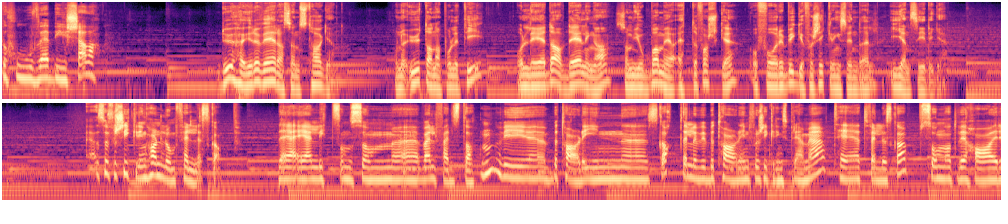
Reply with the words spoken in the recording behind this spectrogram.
behovet byr seg. Da. Du hører Vera Sønstagen. Hun er utdanna politi og leder avdelinga som jobber med å etterforske og forebygge forsikringssvindel i Gjensidige. Altså, forsikring handler om fellesskap. Det er litt sånn som eh, velferdsstaten. Vi betaler inn eh, skatt, eller vi betaler inn forsikringspremie til et fellesskap, sånn at vi har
